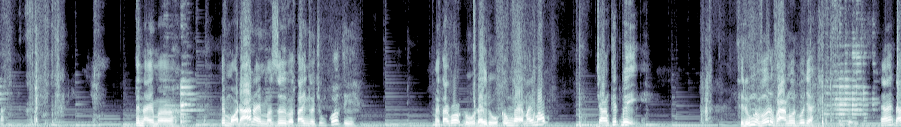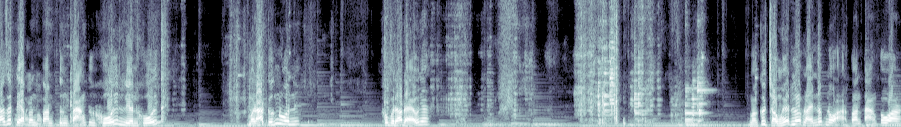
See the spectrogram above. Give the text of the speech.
Này. thế này mà cái mỏ đá này mà rơi vào tay người Trung Quốc thì người ta có đủ đầy đủ công nghệ máy móc trang thiết bị. Thì đúng là vỡ được vàng luôn bố nhỉ? Đấy, đá rất đẹp luôn toàn từng tảng từng khối liền khối. Mà đá cứng luôn ý. không phải đá đẻo nhá. Mà cứ trồng hết lớp này lớp nọ toàn tảng to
